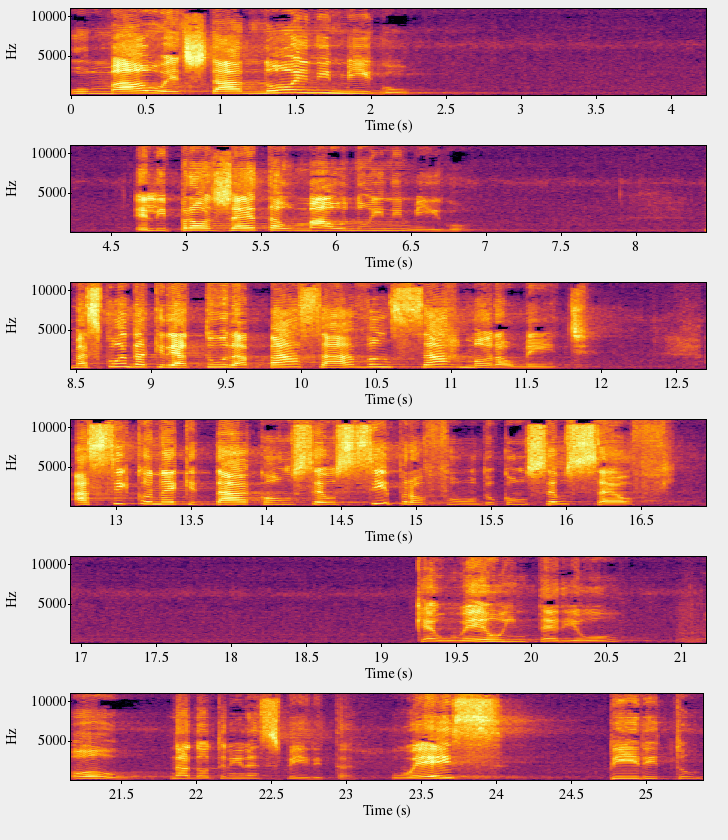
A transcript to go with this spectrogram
O mal está no inimigo. Ele projeta o mal no inimigo. Mas quando a criatura passa a avançar moralmente, a se conectar com o seu si profundo, com o seu self, que é o eu interior, ou na doutrina espírita, o espírito,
